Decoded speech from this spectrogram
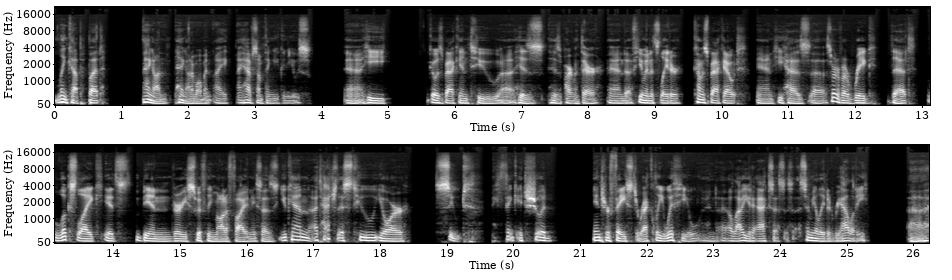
link up, but hang on, hang on a moment. I, I have something you can use. Uh, he goes back into uh, his his apartment there, and a few minutes later comes back out, and he has uh, sort of a rig that looks like it's been very swiftly modified. And he says, "You can attach this to your suit. I think it should interface directly with you and allow you to access a simulated reality." uh,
